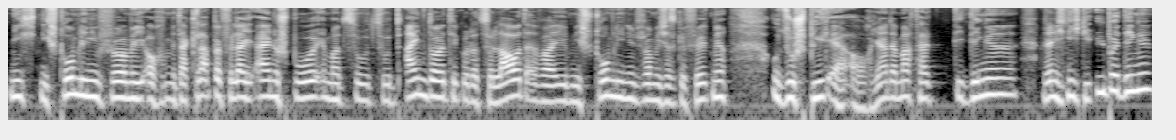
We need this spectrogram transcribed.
nicht, nicht stromlinienförmig, auch mit der Klappe vielleicht eine Spur immer zu, zu eindeutig oder zu laut, aber eben nicht stromlinienförmig, das gefällt mir. Und so spielt er auch, ja, der macht halt die Dinge, wahrscheinlich nicht die Überdinge,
